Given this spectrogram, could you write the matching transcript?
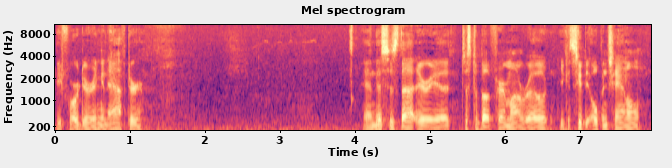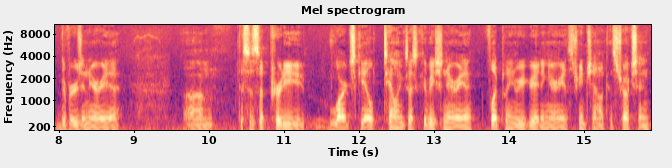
before, during, and after. And this is that area just above Fairmont Road. You can see the open channel diversion area. Um, this is a pretty large-scale tailings excavation area, floodplain regrading area, stream channel construction.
